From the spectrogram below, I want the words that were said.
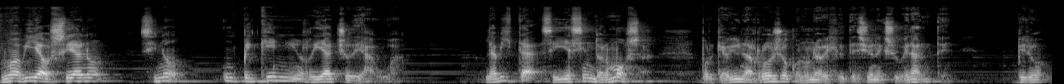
No había océano, sino un pequeño riacho de agua. La vista seguía siendo hermosa, porque había un arroyo con una vegetación exuberante. Pero,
